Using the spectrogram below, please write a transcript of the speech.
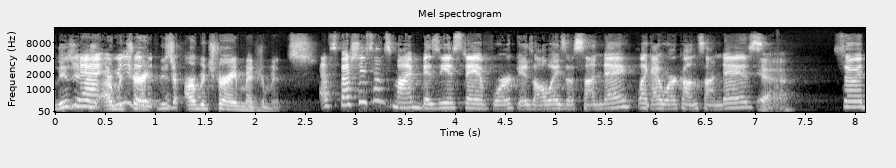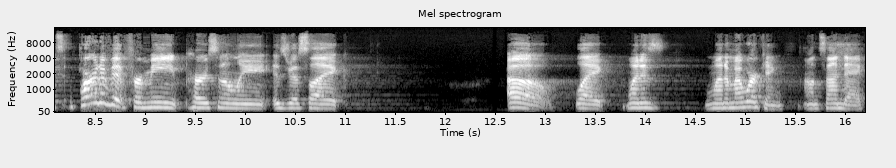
These are Yeah, just it really arbitrary. these are arbitrary measurements. Especially since my busiest day of work is always a Sunday. Like I work on Sundays. Yeah. So it's part of it for me personally is just like, oh, like when is when am I working on Sunday?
